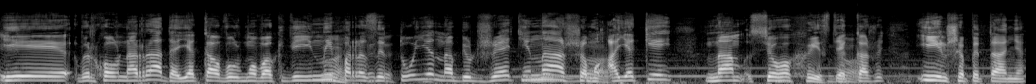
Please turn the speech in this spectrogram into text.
І Верховна Рада, яка в умовах війни паразитує на бюджеті Ну, нашому, да. а який нам з цього хист, як Да. кажуть, інше питання.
